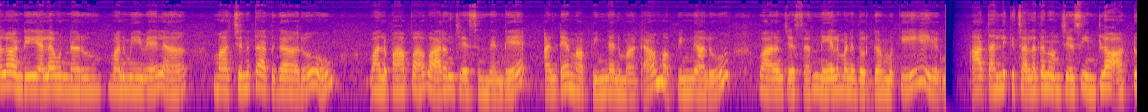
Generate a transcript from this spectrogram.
హలో అండి ఎలా ఉన్నారు? మనం ఈవేళ మా చిన్న తాతగారు వాళ్ళ పాప వారం చేసిందండి. అంటే మా పిన్ని అనమాట మా పిన్నాలు వారం చేశారు. నీలమణి దుర్గమ్మకి ఆ తల్లికి చల్లదనం చేసి ఇంట్లో అట్టు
